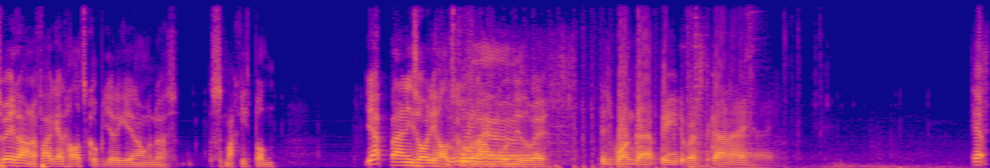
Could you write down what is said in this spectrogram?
Swear down, if I get hard scope yet again, I'm gonna smack his bum. Yep, and he's already hard scope, now I'm going the other way. There's one guy B, the rest are going A. Yep.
